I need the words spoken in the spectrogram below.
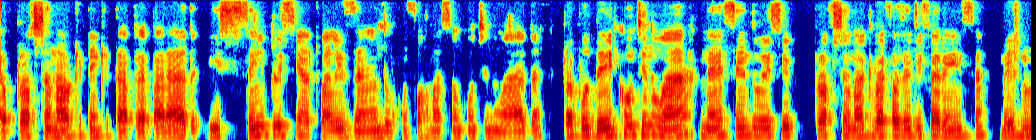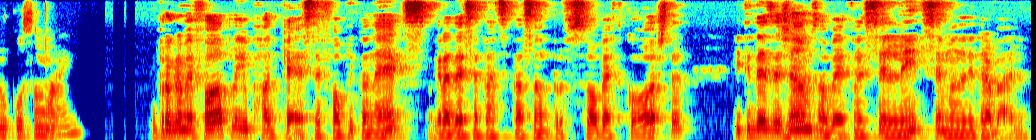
é o profissional que tem que estar preparado e sempre se atualizando com formação continuada para poder continuar né, sendo esse profissional que vai fazer diferença mesmo no curso online. O programa é FOPLE e o podcast é FOPLE Connects. Agradece a participação do professor Alberto Costa e te desejamos, Alberto, uma excelente semana de trabalho.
